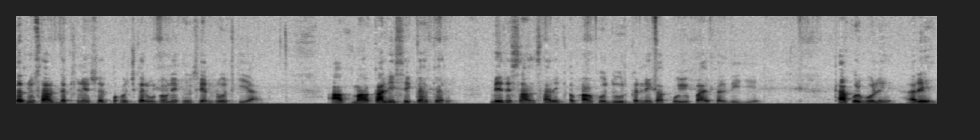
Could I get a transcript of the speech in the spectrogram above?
तदनुसार दक्षिणेश्वर पहुंचकर उन्होंने उनसे अनुरोध किया। आप माँ काली से कहकर मेरे सांसारिक अभाव को दूर करने का कोई उपाय कर दीजिए। ठाकुर बोले, अरे,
